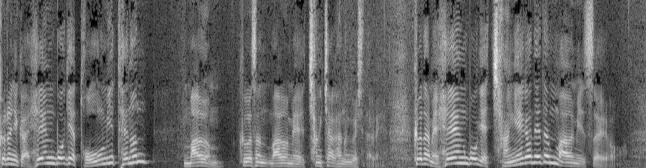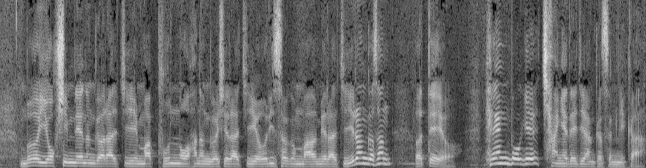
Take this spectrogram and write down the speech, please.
그러니까 행복에 도움이 되는 마음, 그것은 마음에 장착하는 것이다. 그 다음에 행복에 장애가 되던 마음이 있어요. 뭐 욕심내는 거랄지, 막 분노하는 것이랄지, 어리석은 마음이랄지, 이런 것은 어때요? 행복에 장애되지 않겠습니까?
